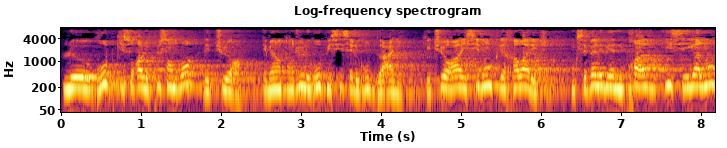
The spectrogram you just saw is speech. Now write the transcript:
le groupe qui sera le plus en droit les tuera. Et bien entendu, le groupe ici, c'est le groupe de Ali, qui tuera ici donc les Khawarij. Donc c'est bel et bien une preuve, ici également,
